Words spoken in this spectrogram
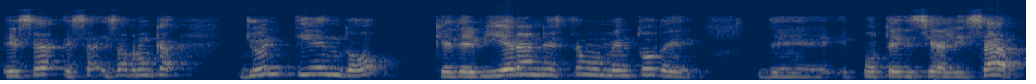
esa, esa, esa, bronca, yo entiendo que debiera en este momento de, potencializar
